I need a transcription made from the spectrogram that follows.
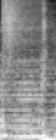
We'll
